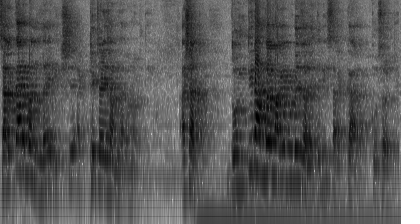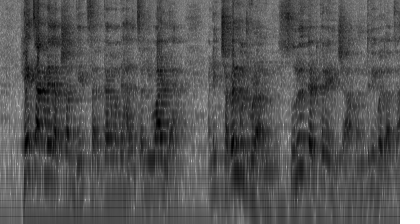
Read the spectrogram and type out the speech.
सरकार बनलंय एकशे अठ्ठेचाळीस आमदारांवरती. अशात दोन तीन आमदार मागे पुढे झाले तरी सरकार कोसळते. हेच आकडे लक्षात घेत सरकारमध्ये हालचाली वाढल्या आणि छगन भुजबळांनी सुनील तटकरे यांच्या मंत्रिपदाचा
